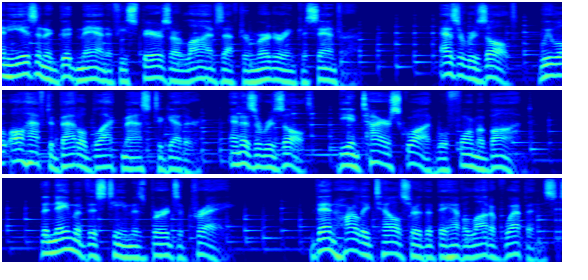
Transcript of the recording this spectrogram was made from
And he isn't a good man if he spares our lives after murdering Cassandra. As a result, we will all have to battle Black Mask together, and as a result, the entire squad will form a bond. The name of this team is Birds of Prey. Then Harley tells her that they have a lot of weapons,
